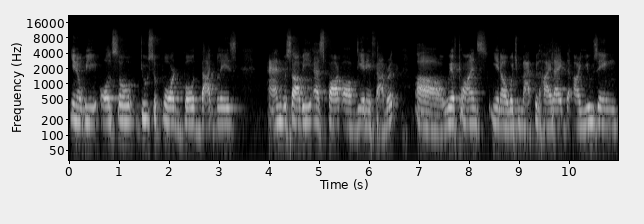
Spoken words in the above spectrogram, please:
you know we also do support both Backblaze and Wasabi as part of DNAfabric. Uh, we have clients, you know, which Matt will highlight that are using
